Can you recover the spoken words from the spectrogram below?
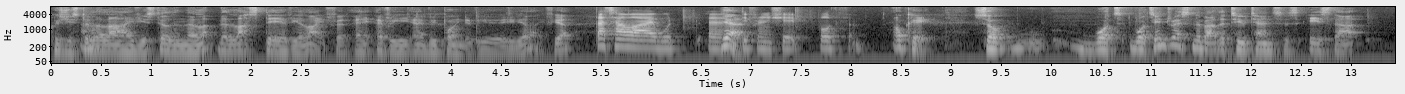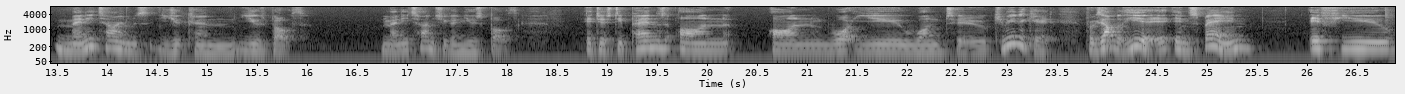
Because you're still alive. You're still in the, the last day of your life at every every point of your, of your life. Yeah. That's how I would uh, Yeah. differentiate both of them. Okay, so what's what's interesting about the two tenses is that many times you can use both. Many times you can use both. It just depends on on what you want to communicate. For example, here in Spain, if you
